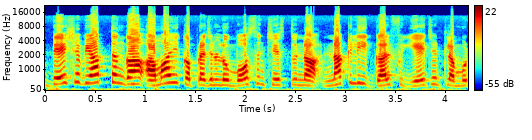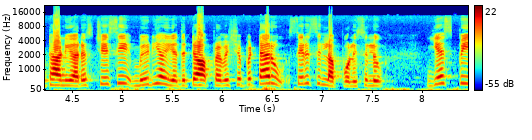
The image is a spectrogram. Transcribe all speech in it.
దేశవ్యాప్తంగా అమాయక ప్రజలను మోసం చేస్తున్న నకిలీ గల్ఫ్ ఏజెంట్ల ముఠాని అరెస్ట్ చేసి మీడియా ఎదుట ప్రవేశపెట్టారు సిరిసిల్ల పోలీసులు. ఎస్పీ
